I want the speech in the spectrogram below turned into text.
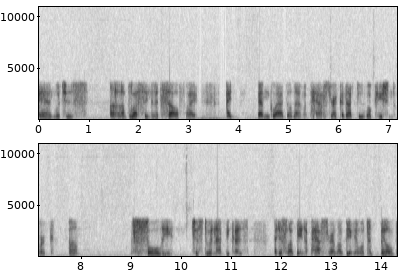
and which is uh, a blessing in itself. I I am glad though that I'm a pastor. I could not do vocations work um, solely just doing that because I just love being a pastor. I love being able to build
